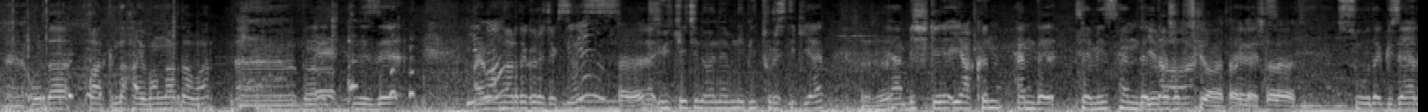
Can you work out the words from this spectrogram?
E, orada parkında hayvanlar da var. E, burada gittiğinizde hayvanlar da göreceksiniz. Evet. E, ülke için önemli bir turistik yer. Yani Bişkek'e yakın hem de temiz hem de 25-30 kilometre arkadaşlar evet. Su da güzel.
